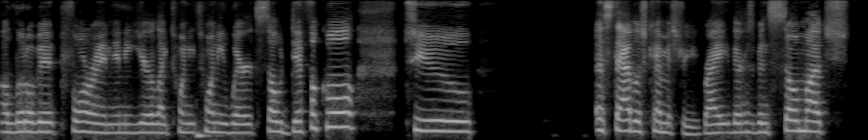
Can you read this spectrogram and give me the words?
a little bit foreign in a year like 2020 where it's so difficult to establish chemistry right there has been so much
